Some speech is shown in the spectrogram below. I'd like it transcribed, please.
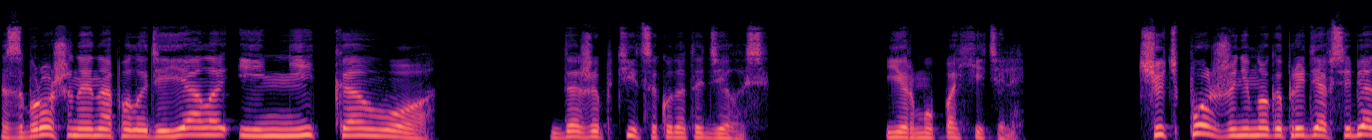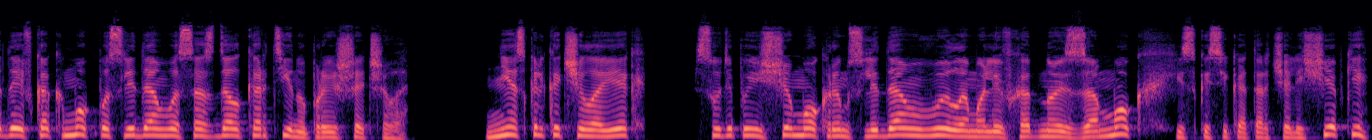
сброшенное на пол одеяло и никого. Даже птица куда-то делась. Ирму похитили. Чуть позже, немного придя в себя, Дэйв как мог по следам воссоздал картину происшедшего. Несколько человек, судя по еще мокрым следам, выломали входной замок, из косяка торчали щепки,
